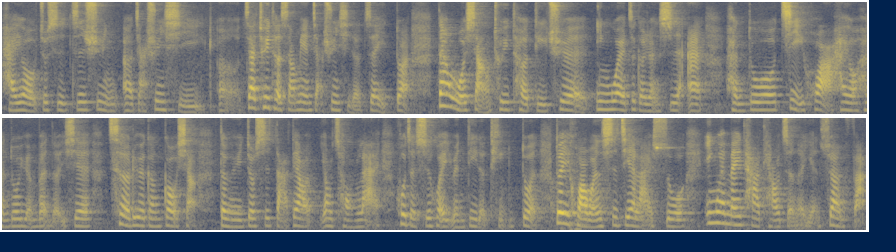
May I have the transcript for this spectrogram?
还有就是资讯呃假讯息呃在 Twitter 上面假讯息的这一段，但我想 Twitter 的确因为这个人事案很多计划，还有很多原本的一些策略跟构想。等于就是打掉要重来，或者是会原地的停顿。对华文世界来说，因为 Meta 调整了演算法，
